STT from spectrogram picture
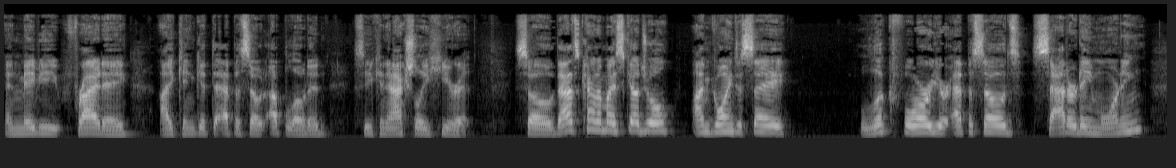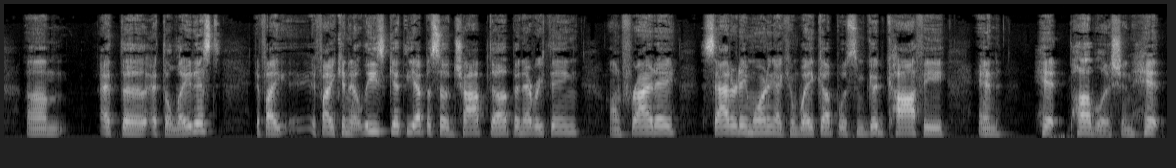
and maybe Friday, I can get the episode uploaded so you can actually hear it. So that's kind of my schedule. I'm going to say look for your episodes Saturday morning um, at the at the latest. If I if I can at least get the episode chopped up and everything on Friday, Saturday morning I can wake up with some good coffee and hit publish and hit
